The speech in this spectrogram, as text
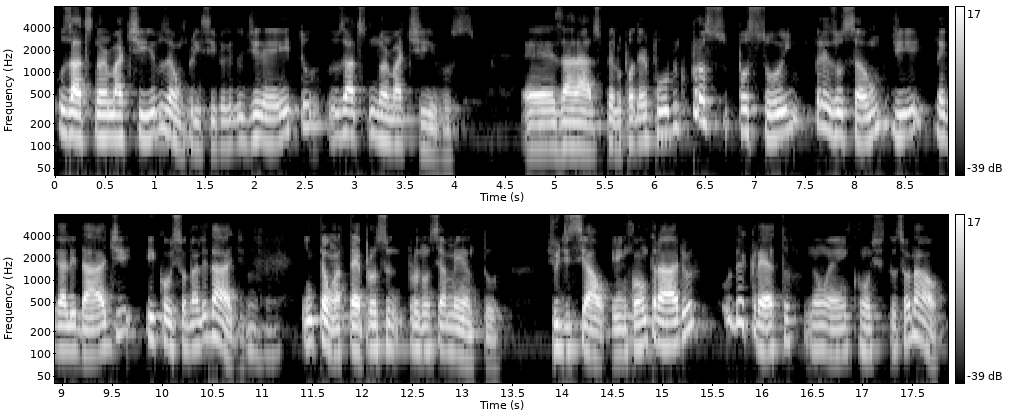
os atos normativos, é um princípio do direito, os atos normativos é, exarados pelo poder público possuem presunção de legalidade e constitucionalidade. Uhum. Então, até pronunciamento judicial em contrário, o decreto não é inconstitucional.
